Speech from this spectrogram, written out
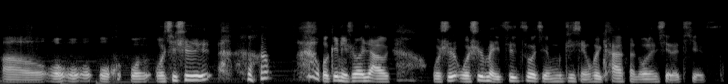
啊、我我我我我我其实，我跟你说一下，我是我是每次做节目之前会看很多人写的帖子。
